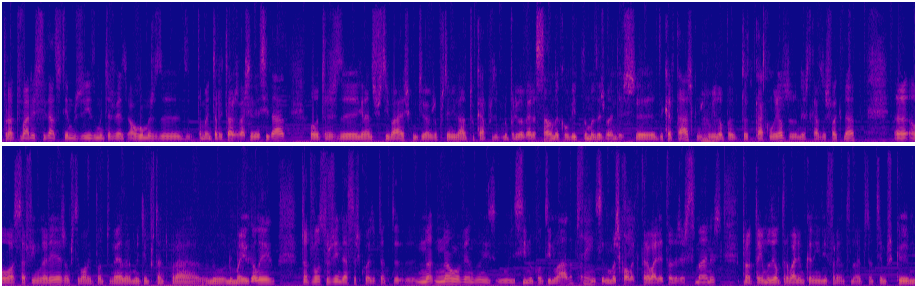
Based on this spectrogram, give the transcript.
pronto, várias cidades temos ido, muitas vezes, algumas de, de também territórios de baixa densidade, outras de grandes festivais, como tivemos a oportunidade de tocar, por exemplo, no Primavera Sound, a convite de uma das bandas uh, de cartaz, que nos uhum. convidou para tocar com eles, neste caso os Fucked Up, ou ao Surfing Lareja, um festival em Pontevedra muito importante para, no, no, meio galego. Portanto, vão surgindo essas coisas. Portanto, não havendo um ensino continuado, portanto, sendo uma escola que trabalha todas as semanas, pronto, tem um modelo de trabalho um bocadinho diferente, não é? Portanto, temos que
